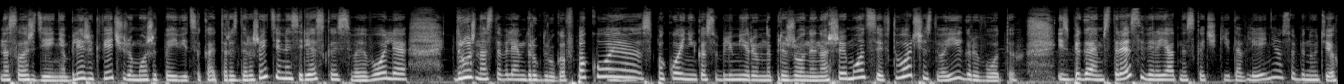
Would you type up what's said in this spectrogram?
наслаждения. Ближе к вечеру может появиться какая-то раздражительность, резкость, своеволие. Дружно оставляем друг друга в покое, mm-hmm. спокойненько сублимируем напряженные наши эмоции в творчество, игры, в отдых. Избегаем стресса, вероятно, скачки давления, особенно у тех,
